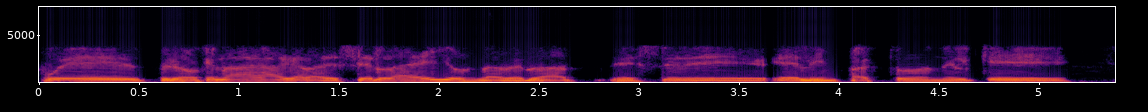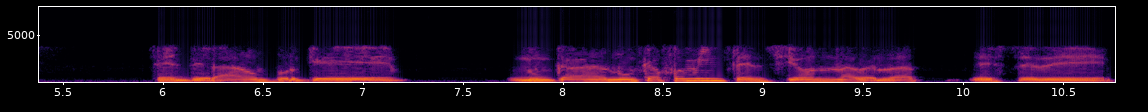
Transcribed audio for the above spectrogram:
Pues primero que nada agradecerle a ellos, la verdad, este, el impacto en el que se enteraron, porque nunca nunca fue mi intención, la verdad, este de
